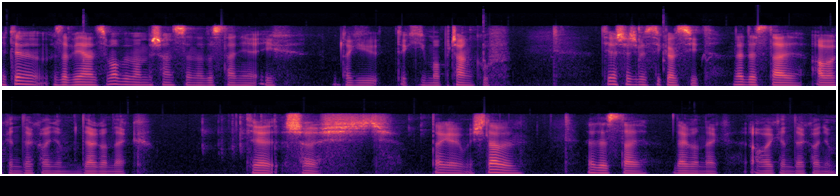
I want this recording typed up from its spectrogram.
I tym zabijając moby mamy szansę na dostanie ich takich, takich mobczanków. Tier 6 Mystical Seed, Nether Star, Awaken Draconium, Dragonek. Tier 6. Tak jak myślałem, Nether Star, Dragonek, Awaken Draconium.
